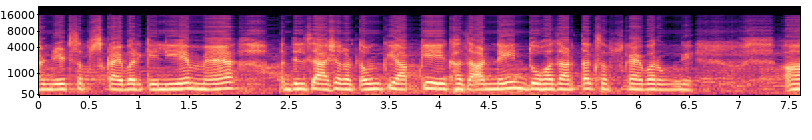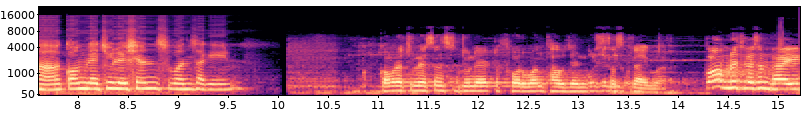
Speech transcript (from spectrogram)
हंड्रेड सब्सक्राइबर के लिए। मैं दिल से आशा करता हूँ कि आपके एक हज़ार नहीं दो हज़ार तक सब्सक्राइबर होंगे। Congratulations once again congratulations donate for one thousand subscriber congratulation भाई।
